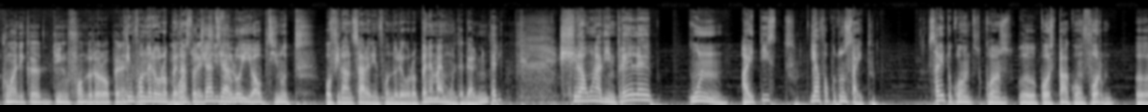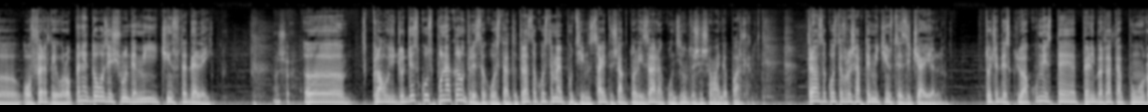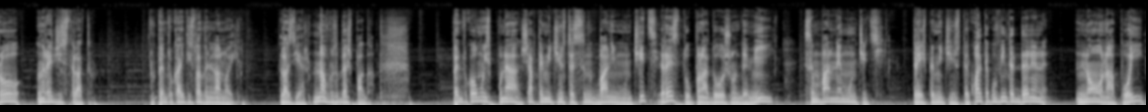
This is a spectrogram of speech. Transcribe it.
Cum adică din fonduri europene? Din fonduri europene. Mod Asociația precis, sau- lui a obținut o finanțare din fonduri europene, mai multe de alminteri, și la una dintre ele, un ITist i-a făcut un site. Site-ul con- con- uh, costa, conform uh, ofertei europene, 21.500 de lei. Așa. Uh, Claudiu Georgescu spunea că nu trebuie să coste atât, trebuie să coste mai puțin. Site-ul și actualizarea, conținutul și așa mai departe. Trebuia să coste vreo 7500, zicea el. Tot ce descriu acum este pe libertatea.ro înregistrat. Pentru că IT-ul a venit la noi, la ziar. N-a vrut să dea șpaga. Pentru că omul îi spunea 7500 sunt banii munciți, restul până la 21.000 sunt bani nemunciți. 13.500. Cu alte cuvinte, dă-ne nouă înapoi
